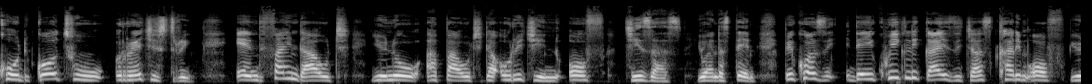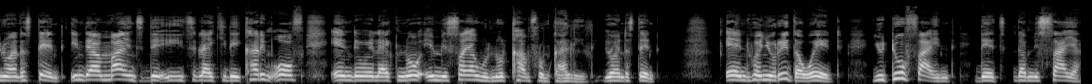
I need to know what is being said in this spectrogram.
could go to registry and find out, you know, about the origin of Jesus. You understand? Because they quickly, guys, just cut him off. You know, understand? In their minds, they, it's like they cut him off and they were like, no, a Messiah will not come from Galilee. You understand? And when you read the word, you do find that the Messiah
